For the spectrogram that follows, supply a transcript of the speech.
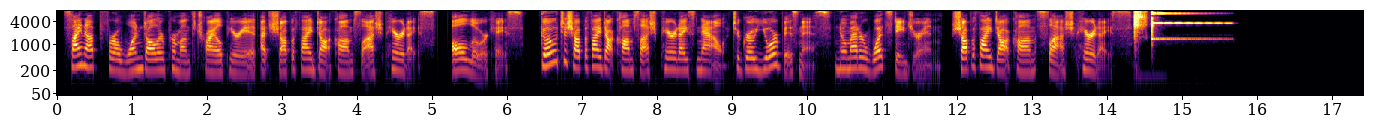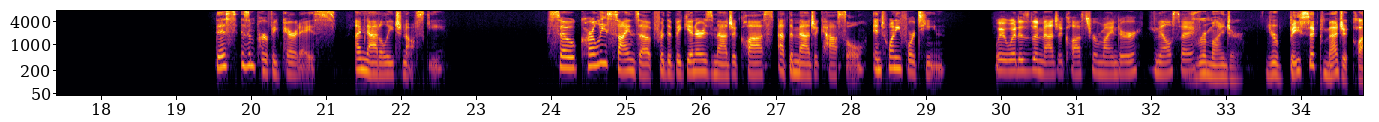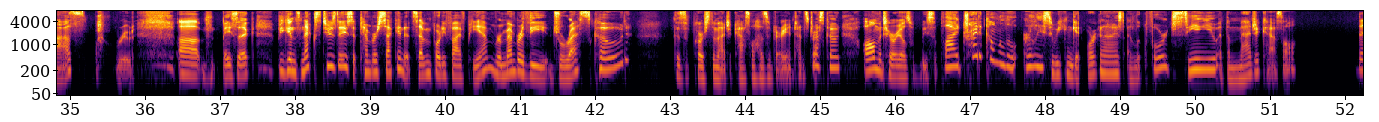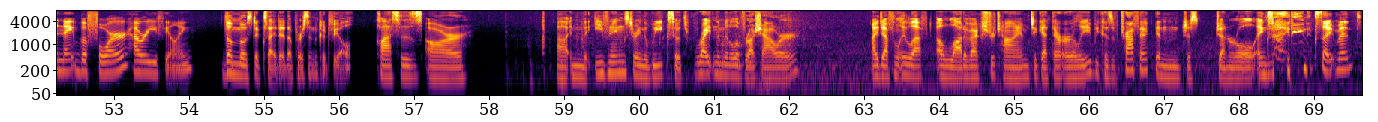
Sign up for a $1 per month trial period at shopify.com slash paradise, all lowercase. Go to shopify.com slash paradise now to grow your business, no matter what stage you're in. Shopify.com slash paradise. This is Imperfect Paradise. I'm Natalie Chudnovsky. So, Carly signs up for the beginner's magic class at the Magic Castle in 2014. Wait, what does the magic class reminder email say? Reminder. Your basic magic class, rude, uh, basic, begins next Tuesday, September 2nd at 7.45 p.m. Remember the dress code? Because, of course, the Magic Castle has a very intense dress code. All materials will be supplied. Try to come a little early so we can get organized. I look forward to seeing you at the Magic Castle. The night before, how are you feeling? The most excited a person could feel. Classes are uh, in the evenings during the week, so it's right in the middle of rush hour. I definitely left a lot of extra time to get there early because of traffic and just general anxiety and excitement.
